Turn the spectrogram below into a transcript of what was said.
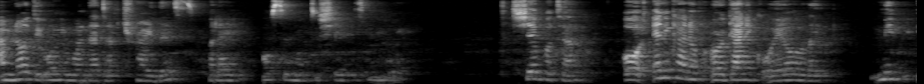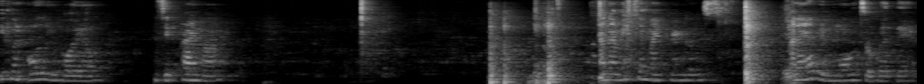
I'm not the only one that have tried this, but I also want to share it anyway. Shea butter or any kind of organic oil, like maybe even olive oil, is a primer. And I'm eating my Pringles, and I have a malt over there.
